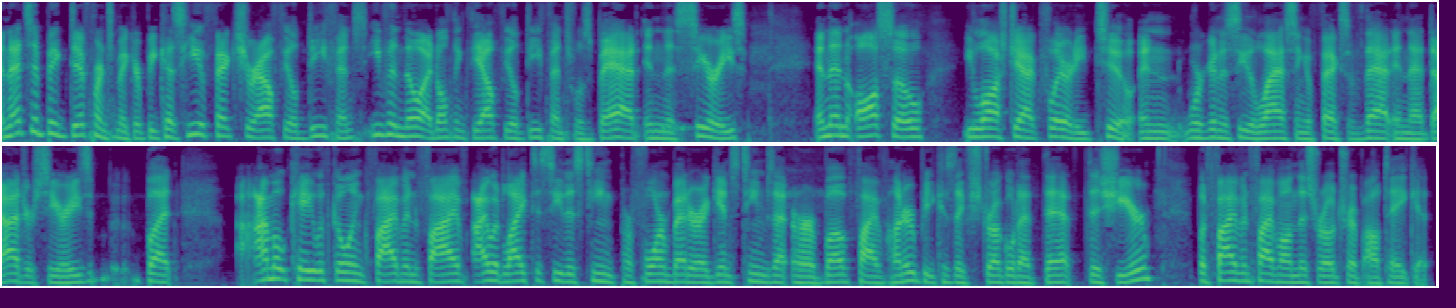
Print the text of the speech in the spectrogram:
and that's a big difference maker because he affects your outfield defense. Even though I don't think the outfield defense was bad in this series, and then also you lost Jack Flaherty too, and we're going to see the lasting effects of that in that Dodger series. But I'm okay with going five and five. I would like to see this team perform better against teams that are above 500 because they've struggled at that this year. But five and five on this road trip, I'll take it.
